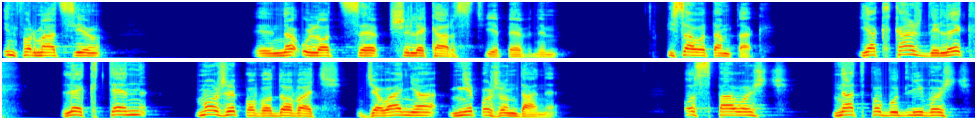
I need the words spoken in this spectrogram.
informację y, na ulotce przy lekarstwie pewnym. Pisało tam tak. Jak każdy lek Lek ten może powodować działania niepożądane. Ospałość, nadpobudliwość,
